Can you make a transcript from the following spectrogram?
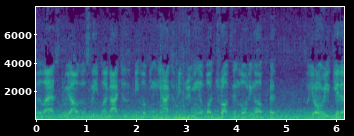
the last three hours of sleep. Like I just be looking, I just be dreaming about trucks and loading up. so you don't really get a,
